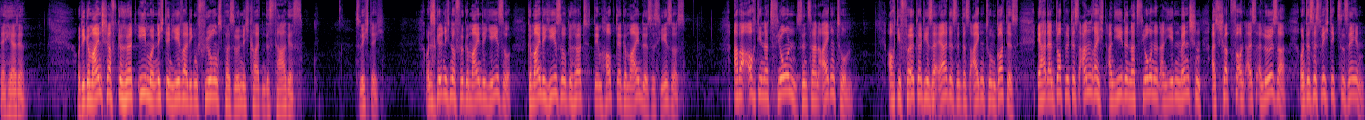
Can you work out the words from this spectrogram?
der Herde. Und die Gemeinschaft gehört ihm und nicht den jeweiligen Führungspersönlichkeiten des Tages. Das ist wichtig. Und es gilt nicht nur für Gemeinde Jesu. Gemeinde Jesu gehört dem Haupt der Gemeinde, es ist Jesus. Aber auch die Nationen sind sein Eigentum. Auch die Völker dieser Erde sind das Eigentum Gottes. Er hat ein doppeltes Anrecht an jede Nation und an jeden Menschen als Schöpfer und als Erlöser. Und das ist wichtig zu sehen.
